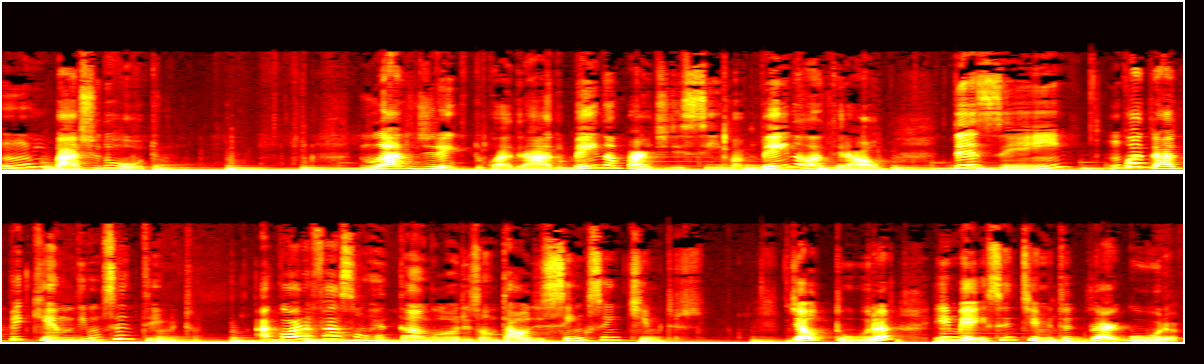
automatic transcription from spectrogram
um embaixo do outro. No lado direito do quadrado, bem na parte de cima, bem na lateral, desenhe um quadrado pequeno de 1 centímetro. Agora faça um retângulo horizontal de 5 centímetros de altura e meio centímetro de largura.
